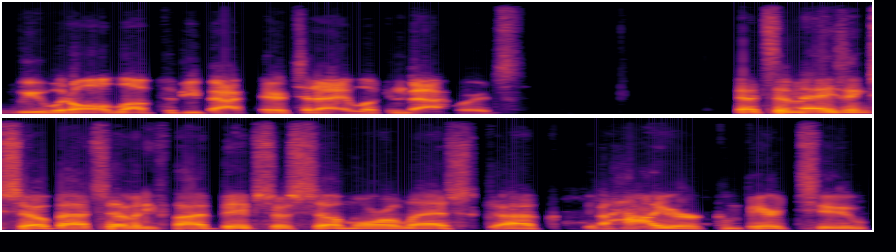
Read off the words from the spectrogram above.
we would all love to be back there today, looking backwards. That's amazing. So about 75 bips or so, more or less, uh, higher compared to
